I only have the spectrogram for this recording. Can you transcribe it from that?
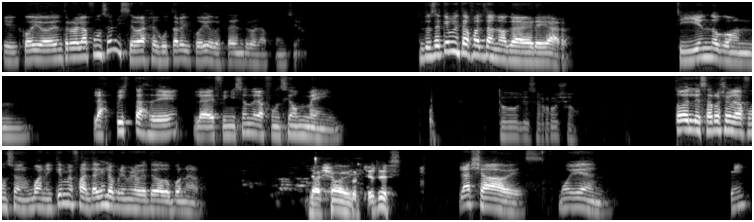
el código dentro de la función y se va a ejecutar el código que está dentro de la función. Entonces, ¿qué me está faltando acá agregar? Siguiendo con las pistas de la definición de la función main. Todo el desarrollo. Todo el desarrollo de la función. Bueno, ¿y qué me falta? ¿Qué es lo primero que tengo que poner? Las llaves. ¿Corchetes? Las llaves. Muy bien. ¿Sí?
